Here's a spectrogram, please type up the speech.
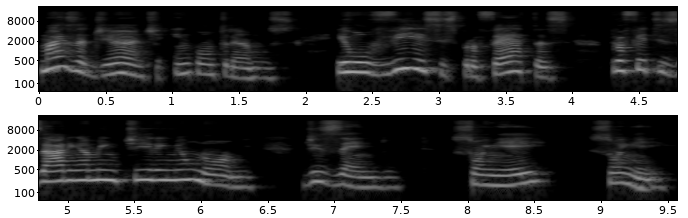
Mais adiante, encontramos: Eu ouvi esses profetas profetizarem a mentira em meu nome, dizendo: Sonhei, sonhei.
